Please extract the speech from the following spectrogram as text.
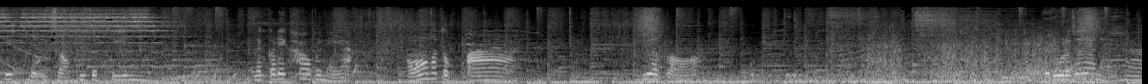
คลิกบวกอีกสองฟิสปินแล้วก็ได้เข้าไปไหนอะ่ะ อ๋อ มาตกปลา เลือกหรอ ไปดูแล้วจะได้ไหนนะคะ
